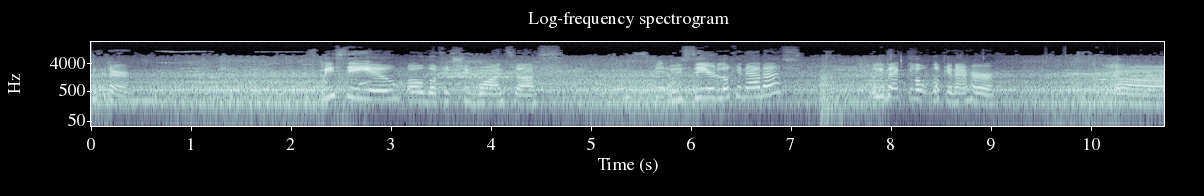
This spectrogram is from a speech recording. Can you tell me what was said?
Look at her. We see you. Oh, look at she wants us. Spit Do on you see her looking at us? Look at that goat looking at her. Aww.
